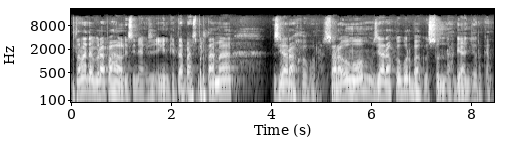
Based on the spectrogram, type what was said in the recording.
Pertama ada beberapa hal di sini yang ingin kita bahas. Pertama, ziarah kubur. Secara umum ziarah kubur bagus, sunnah, dianjurkan.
